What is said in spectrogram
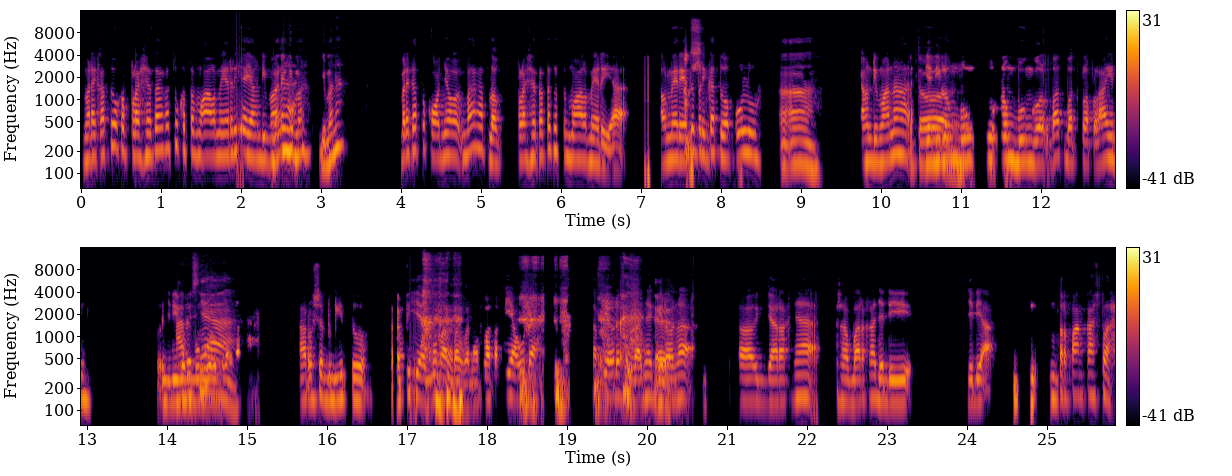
mereka tuh keplesetan tuh ketemu Almeria yang di mana? gimana? Gimana? Mereka tuh konyol banget loh. Plesetan tuh ketemu Almeria. Almeria itu peringkat 20 Heeh. yang di mana jadi lumbung lumbung gol banget buat klub lain. Jadi lumbung Harusnya. gol harusnya begitu. Tapi ya gua nggak tahu kenapa tapi ya udah. Tapi ya udah seenggaknya Ya. Girona eh, jaraknya sama Barca jadi jadi terpangkas lah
